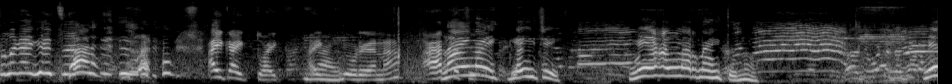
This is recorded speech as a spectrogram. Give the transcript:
तुला काय घ्यायचं? ऐक ऐक तू ऐक. ऐक नाही. नाही नाही. घ्यायची मी हलणार नाही तू ना. मी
